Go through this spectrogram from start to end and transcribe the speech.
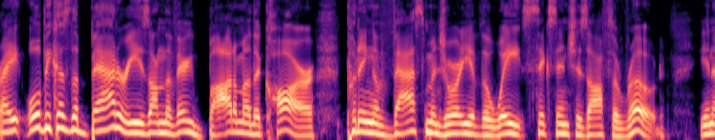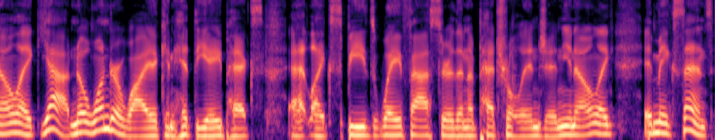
right? Well, because the battery is on the very bottom of the car, putting a vast majority of the weight six inches off the road. You know, like, yeah, no wonder why it can hit the apex at like speeds way faster than a petrol engine. You know, like it makes sense.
